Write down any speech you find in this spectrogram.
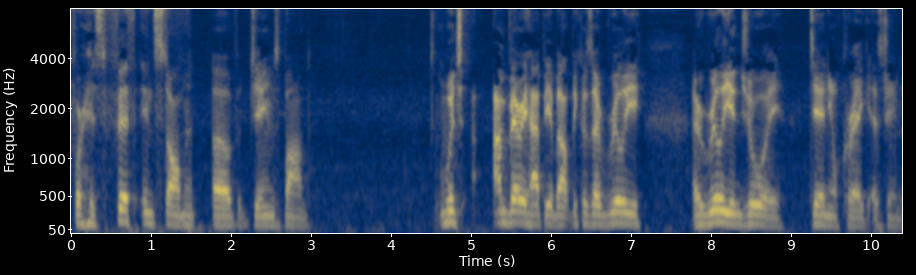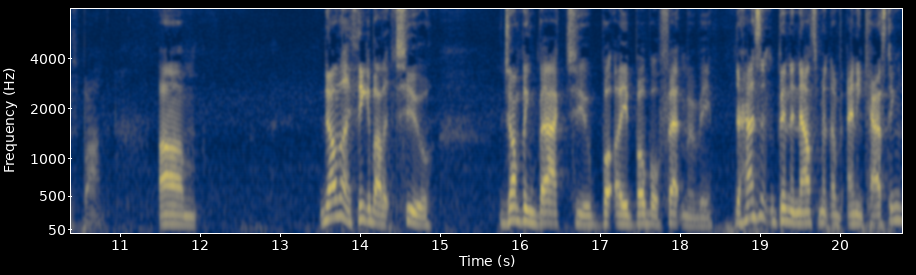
for his fifth installment of James Bond, which I'm very happy about because I really, I really enjoy Daniel Craig as James Bond. Um, now that I think about it, too, jumping back to a Boba Fett movie, there hasn't been announcement of any casting,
